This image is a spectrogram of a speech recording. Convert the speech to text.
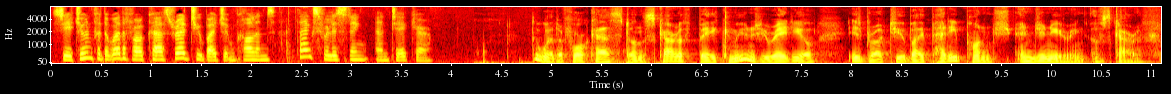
Stay tuned for the weather forecast read to you by Jim Collins. Thanks for listening and take care. The weather forecast on Scariff Bay Community Radio is brought to you by Paddy Punch Engineering of Scariff.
